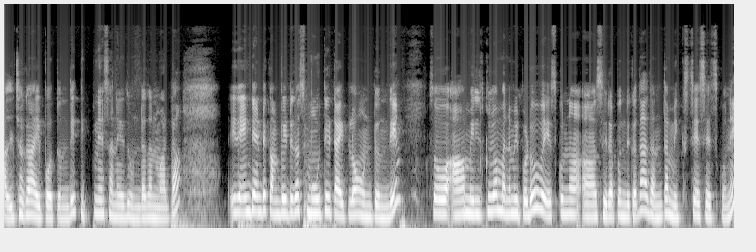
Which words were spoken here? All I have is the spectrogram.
పల్చగా అయిపోతుంది. థిక్నెస్ అనేది ఉండదన్నమాట. ఇది ఏంటంటే కంప్లీట్గా స్మూతీ టైప్లో ఉంటుంది. సో ఆ మిల్క్లో మనం ఇప్పుడు వేసుకున్న సిరప్ ఉంది కదా అదంతా మిక్స్ చేసేసుకొని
